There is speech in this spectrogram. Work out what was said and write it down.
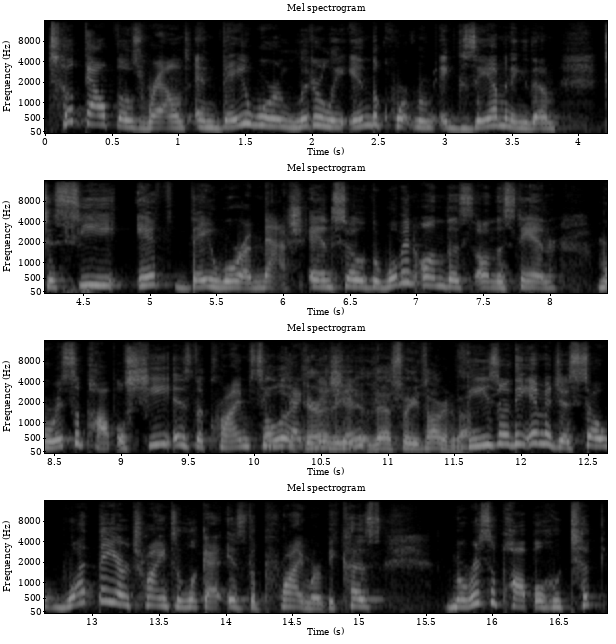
took out those rounds, and they were literally in the courtroom examining them to see if they were a match. And so the woman on this on the stand, Marissa Poppell, she is the crime scene oh, look, technician. The, that's what you're talking about. These are the images images. So what they are trying to look at is the primer because Marissa Poppell, who took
